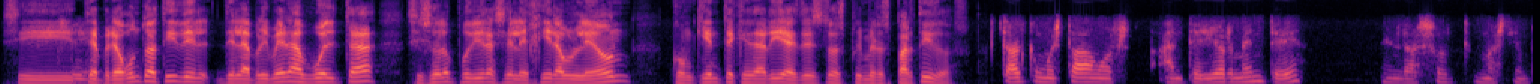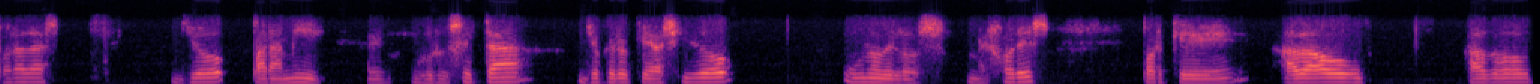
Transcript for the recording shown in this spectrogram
Si te pregunto a ti de, de, la primera vuelta, si solo pudieras elegir a un león, ¿con quién te quedarías de estos primeros partidos? Tal como estábamos anteriormente, en las últimas temporadas, yo, para mí, Guruseta yo creo que ha sido uno de los mejores porque ha dado, ha dado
